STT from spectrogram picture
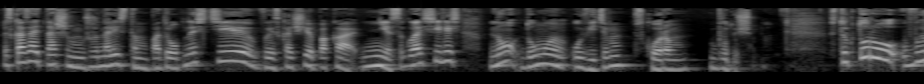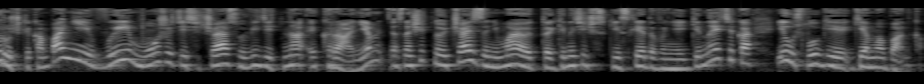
Рассказать нашим журналистам подробности в ИСКЧ пока не согласились, но, думаю, увидим в скором будущем. Структуру выручки компании вы можете сейчас увидеть на экране. Значительную часть занимают генетические исследования и генетика и услуги гемобанка.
